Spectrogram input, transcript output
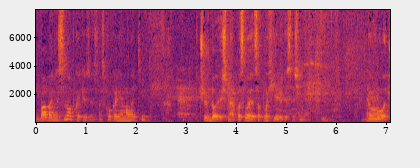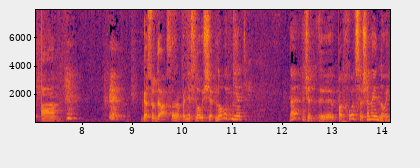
баба не сноб, как известно, сколько не молоти. Чуждовищная пословица, плохие люди сочиняют. Вот. А государство понесло ущерб. Но вот нет. Да? Значит, э, подход совершенно иной,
